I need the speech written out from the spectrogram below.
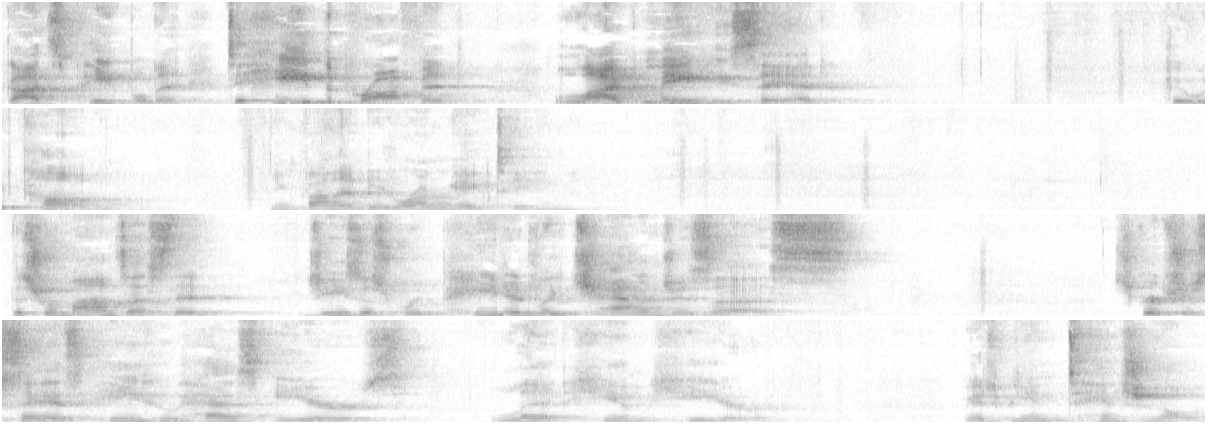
God's people to, to heed the prophet like me, he said, who would come. You can find that in Deuteronomy 18. This reminds us that Jesus repeatedly challenges us. Scripture says, He who has ears, let him hear. We have to be intentional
